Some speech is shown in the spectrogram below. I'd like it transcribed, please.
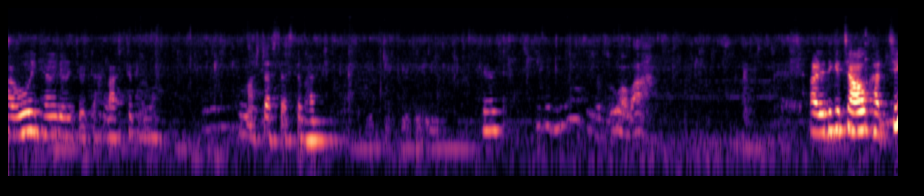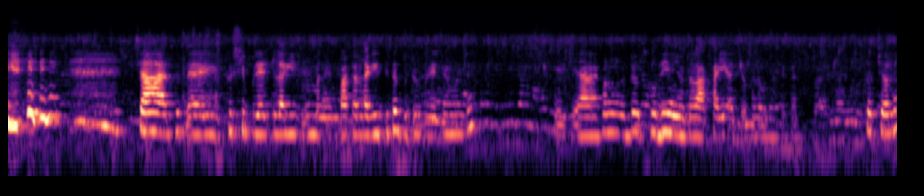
আর ওইখানে রয়েছে ওটা লাস্টে করব। মাছটা আস্তে আস্তে ভাবছি ঠিক বাবা। আর এদিকে চাও খাচ্ছি। চা আর একটু ব্রেড লাগিয়ে মানে বাটার লাগিয়ে দিল, দুটো ব্রেডের মধ্যে। আর এখন ওটা সুদিনই, ওটা রাখাই আছে ওখানে বসে তো চলো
